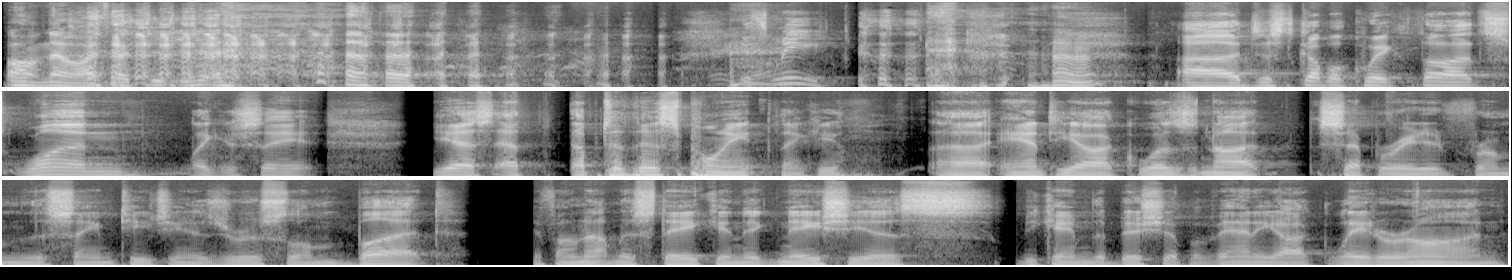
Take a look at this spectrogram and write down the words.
Oh no, I thought you, it's me. uh, just a couple quick thoughts. One, like you're saying, yes, at, up to this point, thank you. Uh, Antioch was not separated from the same teaching as Jerusalem, but if I'm not mistaken, Ignatius became the bishop of Antioch later on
